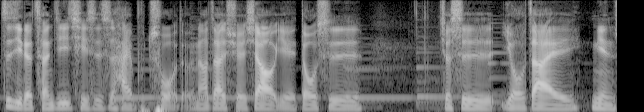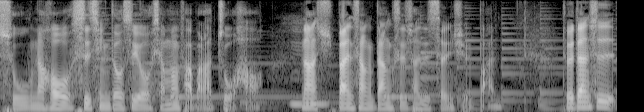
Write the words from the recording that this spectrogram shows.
自己的成绩其实是还不错的，那在学校也都是就是有在念书，然后事情都是有想办法把它做好。那班上当时算是升学班，对，但是。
